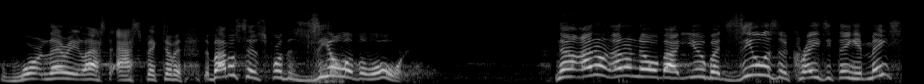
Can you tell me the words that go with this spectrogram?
very last aspect of it. The Bible says, for the zeal of the Lord. Now, I don't, I don't know about you, but zeal is a crazy thing. It makes,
